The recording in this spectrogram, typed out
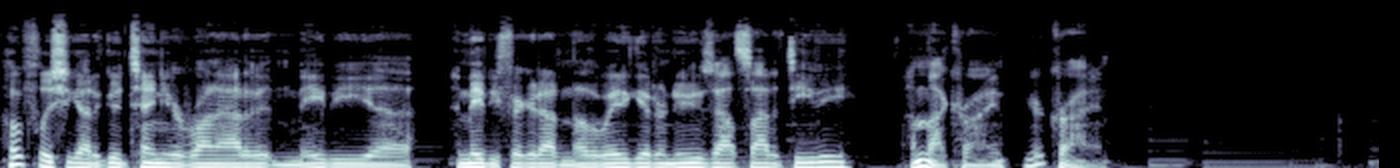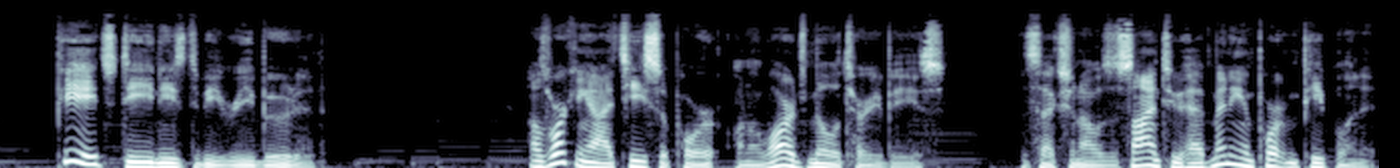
hopefully she got a good 10 year run out of it and maybe, uh, and maybe figured out another way to get her news outside of TV. I'm not crying. You're crying. PhD needs to be rebooted. I was working IT support on a large military base. The section I was assigned to had many important people in it.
